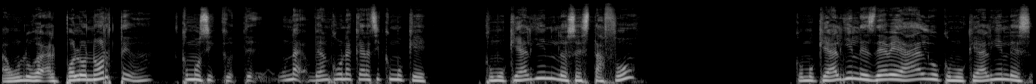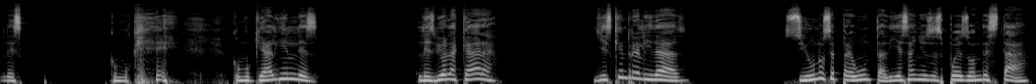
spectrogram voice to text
a un lugar, al Polo Norte. Es como si, una, vean con una cara así como que, como que alguien los estafó. Como que alguien les debe algo, como que alguien les, les, como que, como que alguien les, les vio la cara. Y es que en realidad, si uno se pregunta 10 años después dónde está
